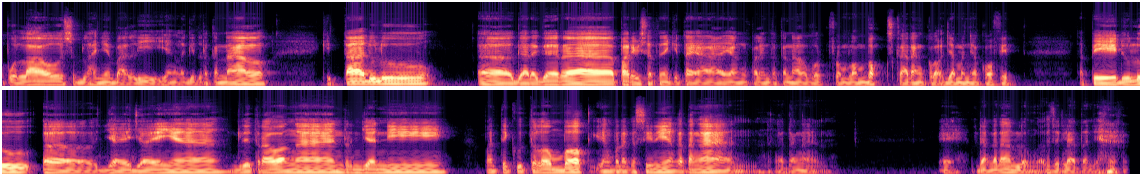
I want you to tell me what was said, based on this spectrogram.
pulau sebelahnya Bali yang lagi terkenal. Kita dulu gara eh, gara-gara pariwisatanya kita ya yang paling terkenal work from Lombok sekarang kalau zamannya Covid. Tapi dulu uh, jaya-jayanya Gili Trawangan, Renjani, Pantai Kute Lombok yang pernah ke sini angkat tangan, angkat tangan. Eh, udah angkat tangan belum? Gak bisa kelihatan ya.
